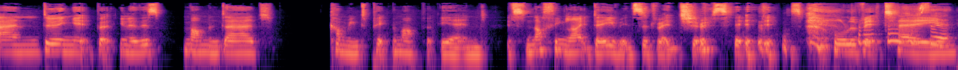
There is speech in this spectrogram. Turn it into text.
and doing it. But, you know, there's mum and dad coming to pick them up at the end. It's nothing like David's adventure, is it? It's all a bit tame.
